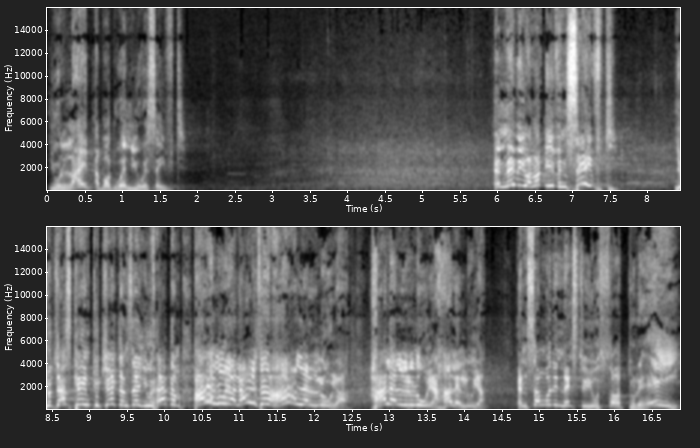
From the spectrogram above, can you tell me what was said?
You lied about when you were saved. And maybe you are not even saved. You just came to church and said you heard them, hallelujah. Now you say, hallelujah, hallelujah, hallelujah. And somebody next to you thought to, hey,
